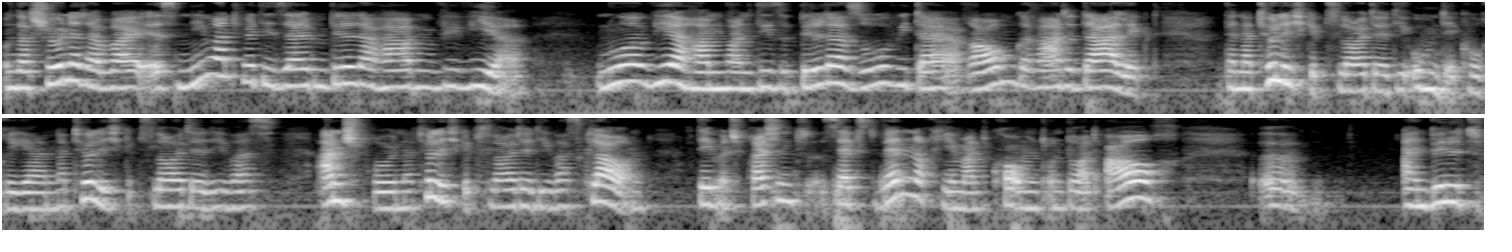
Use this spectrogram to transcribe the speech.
Und das Schöne dabei ist, niemand wird dieselben Bilder haben wie wir. Nur wir haben dann diese Bilder so, wie der Raum gerade da liegt. Denn natürlich gibt es Leute, die umdekorieren. Natürlich gibt es Leute, die was ansprühen. Natürlich gibt es Leute, die was klauen. Dementsprechend, selbst wenn noch jemand kommt und dort auch äh, ein Bild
